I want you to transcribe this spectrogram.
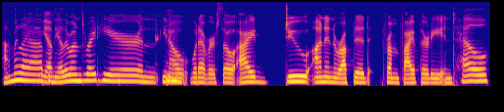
on my lap Yep. and the other one's right here and you know whatever. So I do uninterrupted from 5:30 until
